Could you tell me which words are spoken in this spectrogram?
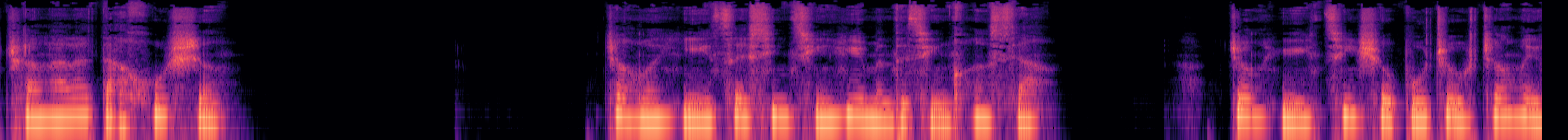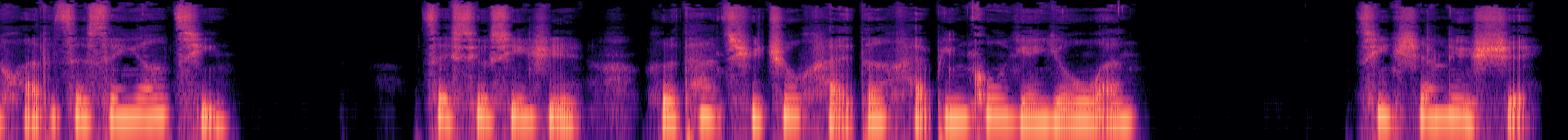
传来了打呼声。赵文怡在心情郁闷的情况下，终于经受不住张卫华的再三邀请，在休息日和他去珠海的海滨公园游玩。青山绿水，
